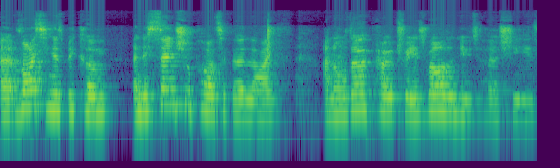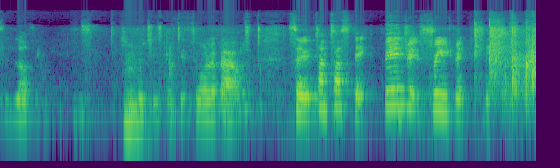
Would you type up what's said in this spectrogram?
uh, writing has become an essential part of her life, and although poetry is rather new to her, she is loving it, which is what it's all about. So fantastic. Beatrice Friedrich, please.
